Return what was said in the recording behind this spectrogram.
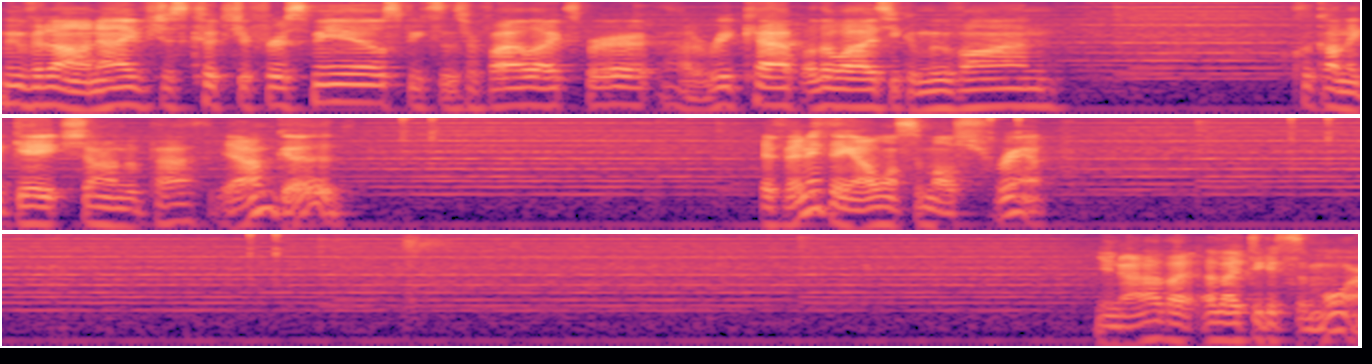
Moving on. Now you've just cooked your first meal. Speak to the survival expert. How to recap. Otherwise, you can move on. Click on the gate shown on the path. Yeah, I'm good. If anything, I want some more shrimp. You know, I'd like, I'd like to get some more.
